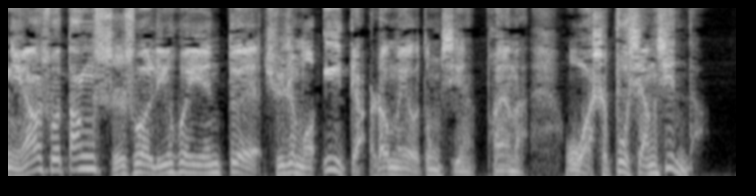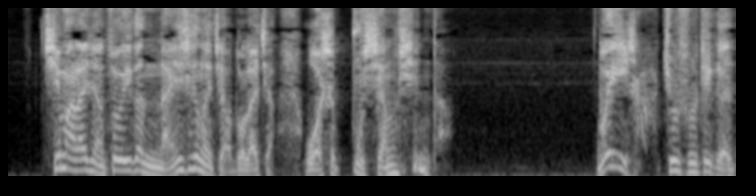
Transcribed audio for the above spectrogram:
你要说当时说林徽因对徐志摩一点都没有动心，朋友们，我是不相信的。起码来讲，作为一个男性的角度来讲，我是不相信的。为啥？就说这个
